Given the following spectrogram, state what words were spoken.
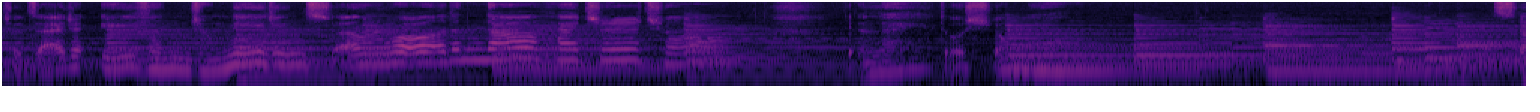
就在这一分钟，你仅存我的脑海之中，眼泪多汹涌。曾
